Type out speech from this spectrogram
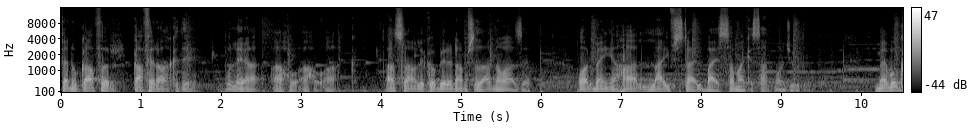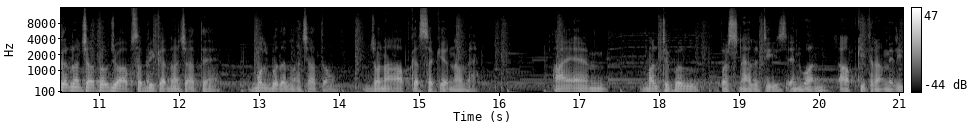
तेन काफिर काफिर आख दे बुलिया आहो आहो आख अस्सलाम वालेकुम मेरा नाम शहजाद नवाज़ है और मैं यहाँ लाइफ स्टाइल बाय समा के साथ मौजूद हूँ मैं वो करना चाहता हूँ जो आप सब भी करना चाहते हैं मुल्क बदलना चाहता हूँ जो ना आप कर सके ना मैं I am multiple personalities in one आपकी तरह मेरी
